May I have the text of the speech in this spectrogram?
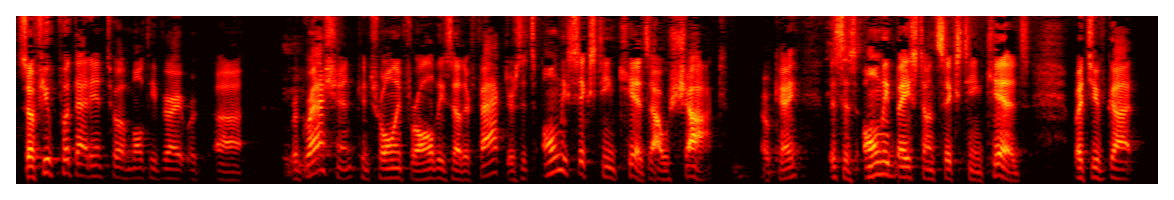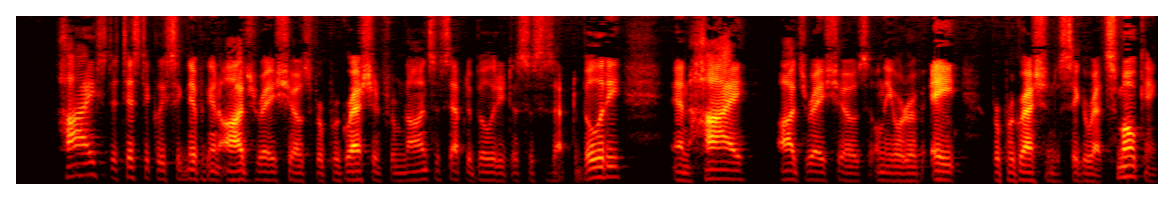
So if you put that into a multivariate uh, regression, controlling for all these other factors, it's only 16 kids. I was shocked. Okay? This is only based on 16 kids, but you've got high statistically significant odds ratios for progression from non susceptibility to susceptibility, and high odds ratios on the order of 8 for progression to cigarette smoking.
